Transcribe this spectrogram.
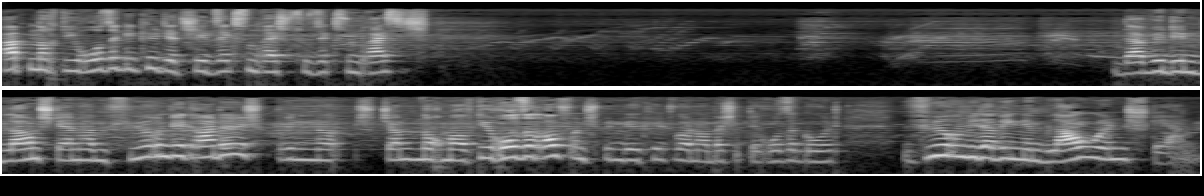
habe noch die Rose gekillt. Jetzt steht 36 zu 36. Da wir den blauen Stern haben, führen wir gerade. Ich, bring ich jump nochmal auf die Rosa drauf und ich bin gekillt worden, aber ich habe die Rosa geholt. Wir führen wieder wegen dem blauen Stern.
